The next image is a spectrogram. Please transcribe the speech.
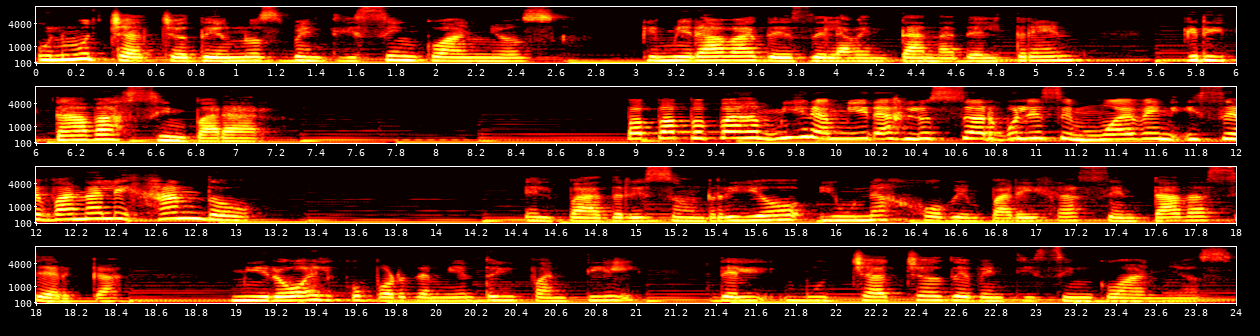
Un muchacho de unos 25 años que miraba desde la ventana del tren gritaba sin parar. Papá, papá, mira, mira, los árboles se mueven y se van alejando. El padre sonrió y una joven pareja sentada cerca miró el comportamiento infantil del muchacho de 25 años,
